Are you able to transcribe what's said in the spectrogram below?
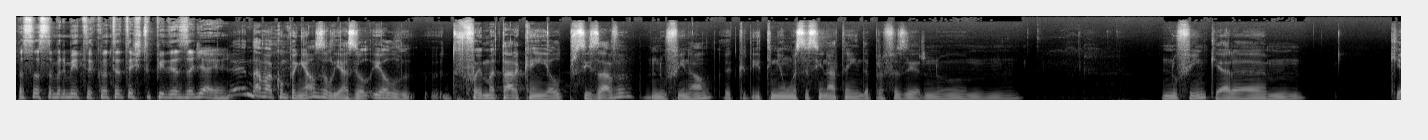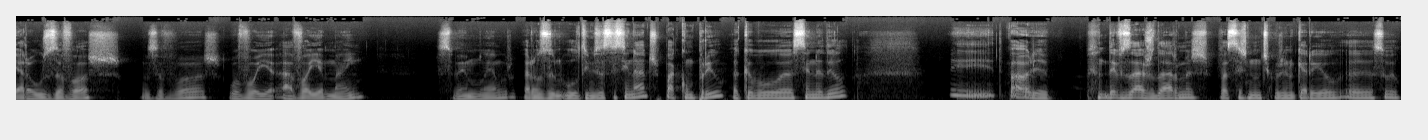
Passou-se a marmita com tanta estupidez alheia. Andava a acompanhá-los, aliás, ele, ele, foi matar quem ele precisava no final, e tinha um assassinato ainda para fazer no, no fim, que era que era os avós, os avós, o avô e a, a avó e a mãe se bem me lembro. Eram os últimos assassinatos. Pá, cumpriu, acabou a cena dele. E pá, olha, devo-vos ajudar, mas vocês não descobriram que era eu, uh, sou eu.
